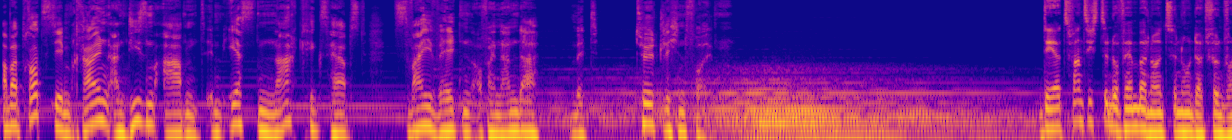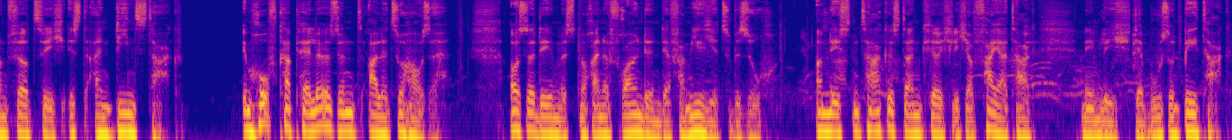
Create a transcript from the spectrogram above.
Aber trotzdem prallen an diesem Abend im ersten Nachkriegsherbst zwei Welten aufeinander mit tödlichen Folgen. Der 20. November 1945 ist ein Dienstag. Im Hofkapelle sind alle zu Hause. Außerdem ist noch eine Freundin der Familie zu Besuch. Am nächsten Tag ist ein kirchlicher Feiertag, nämlich der Buß- und Betag.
